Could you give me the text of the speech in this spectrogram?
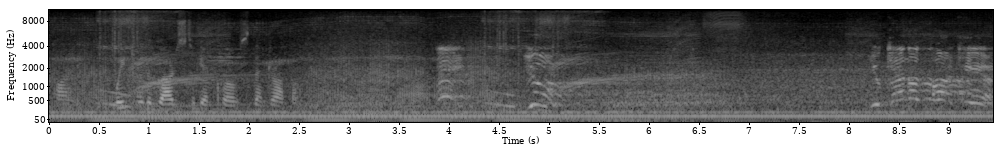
the party. Wait for the guards to get close, then drop them. You! You cannot park here!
